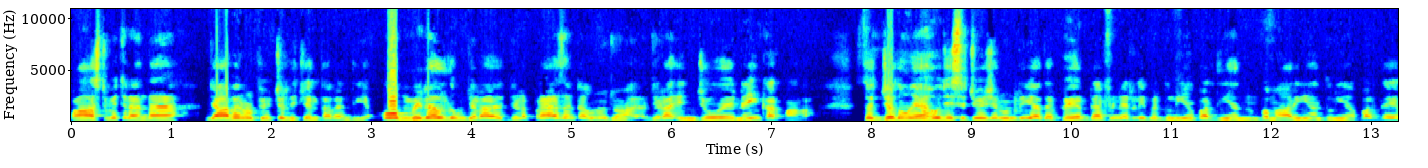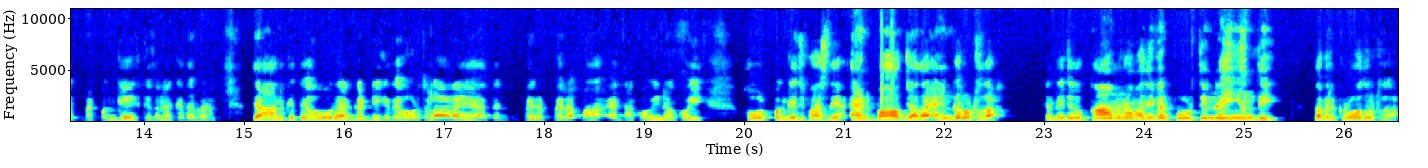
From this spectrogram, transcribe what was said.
ਪਾਸਟ ਵਿੱਚ ਰਹਿੰਦਾ ਆ, ਜਾਂ ਫਿਰ ਹੁਣ ਫਿਊਚਰ ਦੀ ਚਿੰਤਾ ਰਹਿੰਦੀ ਆ। ਉਹ ਮਿਡਲ ਨੂੰ ਜਿਹੜਾ ਜਿਹੜਾ ਪ੍ਰੈਜ਼ੈਂਟ ਆ, ਉਹਨੂੰ ਜਿਹੜਾ ਇੰਜੋਏ ਨਹੀਂ ਕਰ ਪਾਉਂਦਾ। ਸੋ ਜਦੋਂ ਇਹੋ ਜੀ ਸਿਚੁਏਸ਼ਨ ਹੁੰਦੀ ਆ ਤੇ ਫਿਰ ਡੈਫੀਨਿਟਲੀ ਫਿਰ ਦੁਨੀਆ ਭਰ ਦੀਆਂ ਬਿਮਾਰੀਆਂ, ਦੁਨੀਆ ਭਰ ਦੇ ਫਿਰ ਪੰਗੇ ਕਿਤੇ ਨਾ ਕਿਤੇ ਫਿਰ ਧਿਆਨ ਕਿਤੇ ਹੋਰ ਹੈ ਗੱਡੀ ਕਿਤੇ ਹੋਰ ਚਲਾ ਰਹੇ ਆ ਤੇ ਫਿਰ ਫਿਰ ਆਪਾਂ ਐਦਾਂ ਕੋਈ ਨਾ ਕੋਈ ਹੋਰ ਪੰਗੇ 'ਚ ਫਸਦੇ ਆ ਐਂਡ ਬਹੁਤ ਜ਼ਿਆਦਾ ਐਂਗਰ ਉੱਠਦਾ। ਕਹਿੰਦੇ ਜਦੋਂ ਕਾਮਨਾਵਾਂ ਦੀ ਫਿਰ ਪੂਰਤੀ ਨਹੀਂ ਹੁੰਦੀ ਤਾਂ ਫਿਰ ਕ੍ਰੋਧ ਉੱਠਦਾ।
